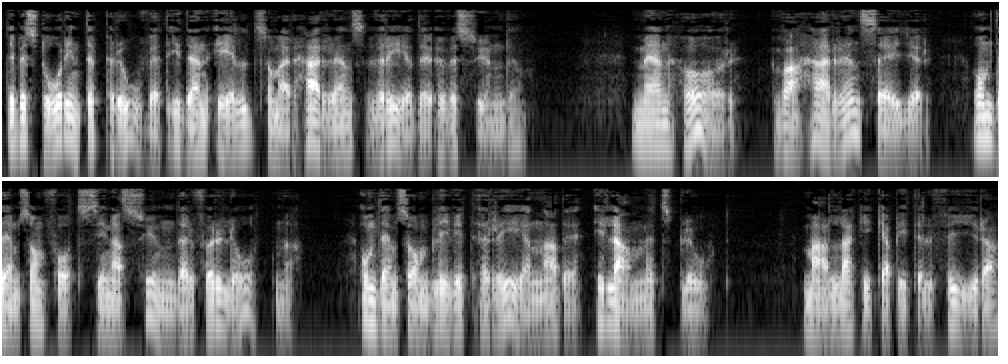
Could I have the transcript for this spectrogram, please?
det består inte provet i den eld som är Herrens vrede över synden. Men hör vad Herren säger om dem som fått sina synder förlåtna, om dem som blivit renade i Lammets blod. Malak i kapitel 4,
